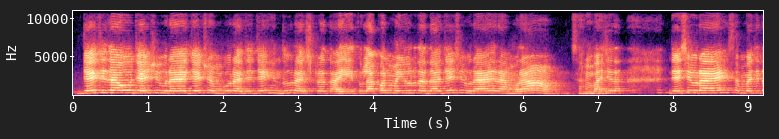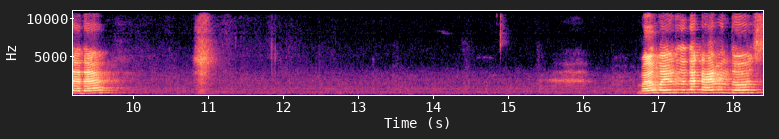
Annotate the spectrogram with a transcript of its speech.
जय जिजाऊ जय शिवराय जय शंभूराजे जय हिंदू राष्ट्र ताई तुला पण मयूर दादा. जय शिवराय राम राम. संभाजी दादा जय शिवराय संभाजी दादा. मग मयूर दादा काय म्हणतोस?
